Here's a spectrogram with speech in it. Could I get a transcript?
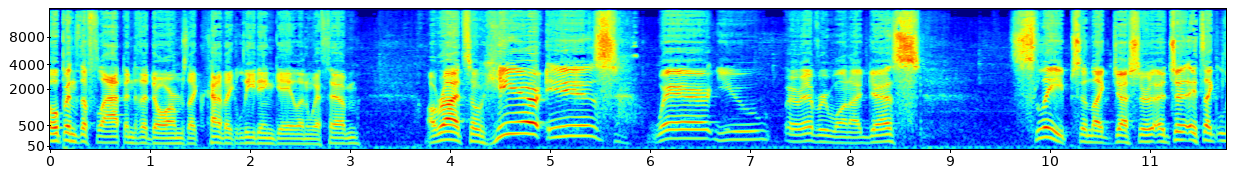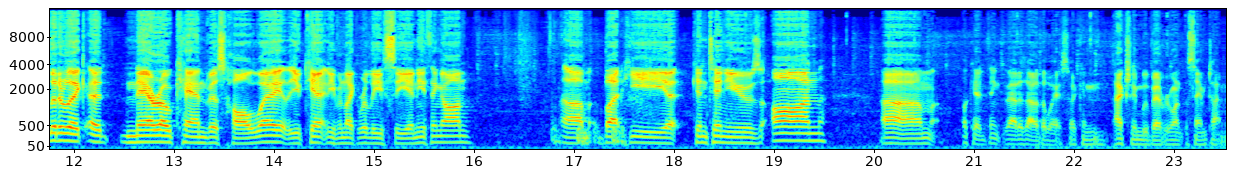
opens the flap into the dorms, like kind of like leading Galen with him. All right, so here is where you, where everyone, I guess, sleeps and like gesture. It's, it's like literally like a narrow canvas hallway that you can't even like really see anything on. Um, but he continues on. Um, okay, I think that is out of the way, so I can actually move everyone at the same time.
